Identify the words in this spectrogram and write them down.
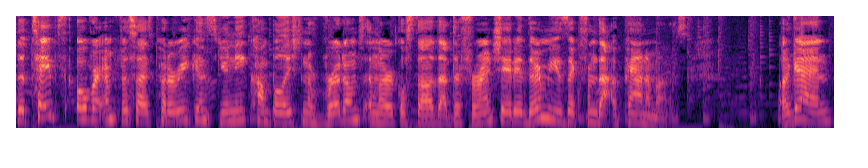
The tapes overemphasize Puerto Ricans' unique compilation of rhythms and lyrical style that differentiated their music from that of Panama's. Again,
